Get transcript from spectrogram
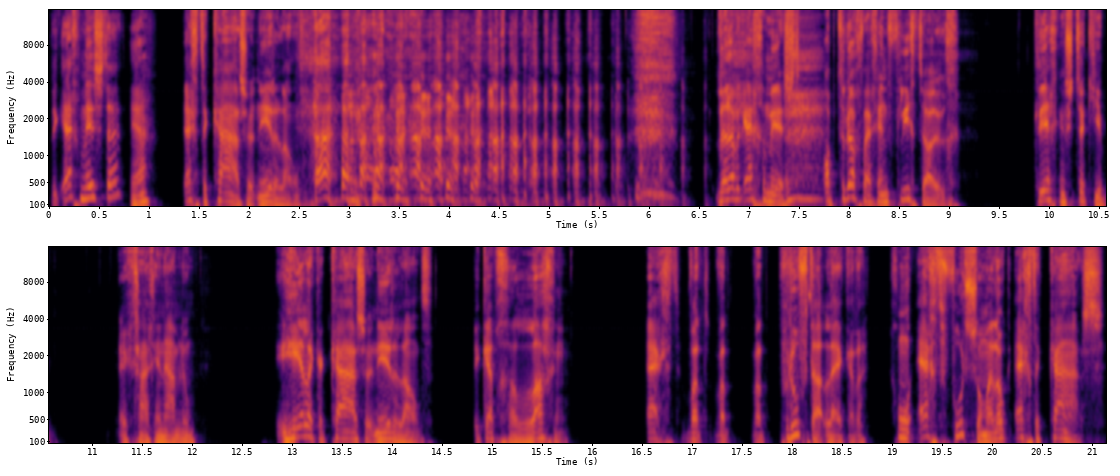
Wat ik echt miste? Ja? Echte kaas uit Nederland. dat heb ik echt gemist. Op terugweg in het vliegtuig kreeg ik een stukje, ik ga geen naam noemen, heerlijke kaas uit Nederland. Ik heb gelachen. Echt, wat, wat, wat proeft dat lekker. Gewoon echt voedsel, maar ook echte kaas.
